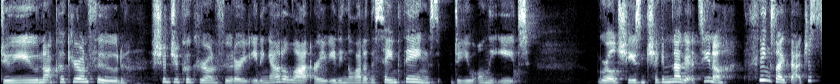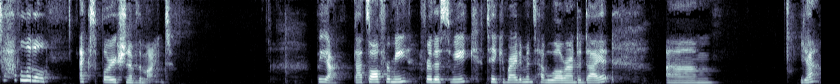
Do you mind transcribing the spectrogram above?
Do you not cook your own food? Should you cook your own food? Are you eating out a lot? Are you eating a lot of the same things? Do you only eat grilled cheese and chicken nuggets? You know, things like that. Just to have a little exploration of the mind. But yeah, that's all for me for this week. Take your vitamins, have a well rounded diet. Um, yeah,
